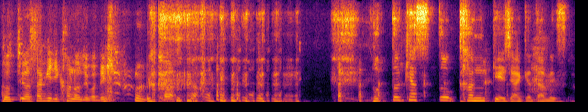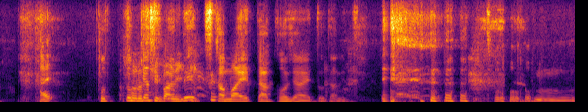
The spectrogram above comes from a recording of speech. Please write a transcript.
どっちが先に彼女ができるのか。ポッドキャスト関係じゃなきゃダメですよ。はい。ポッドキャストで捕まえた子じゃないとダメです。そううん。は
